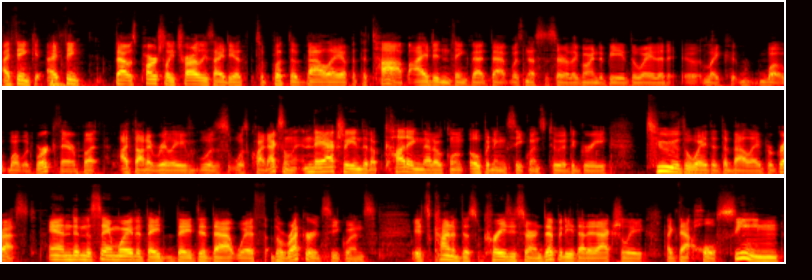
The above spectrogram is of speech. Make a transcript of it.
I think I think that was partially Charlie's idea to put the ballet up at the top. I didn't think that that was necessarily going to be the way that it, like what what would work there, but I thought it really was was quite excellent. And they actually ended up cutting that opening sequence to a degree to the way that the ballet progressed. And in the same way that they they did that with the record sequence, it's kind of this crazy serendipity that it actually like that whole scene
